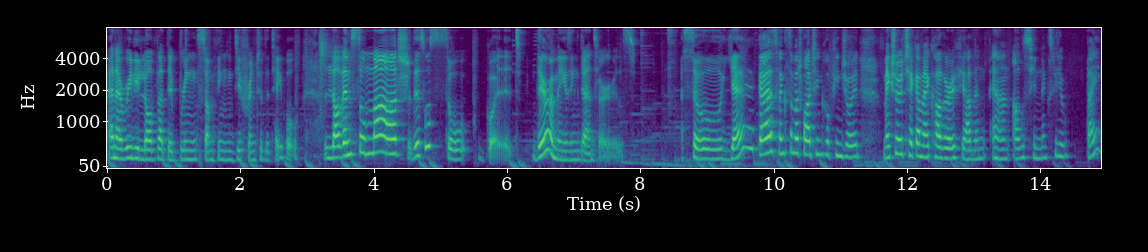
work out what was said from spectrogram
and I really love that they bring something different to the table. Love them so much! This was so good. They're amazing dancers. So, yeah, guys, thanks so much for watching. Hope you enjoyed. Make sure to check out my cover if you haven't, and I will see you in the next video. Bye!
